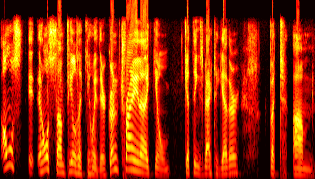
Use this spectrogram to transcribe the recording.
almost it almost um feels like you know they're going to try and like you know get things back together. But um,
